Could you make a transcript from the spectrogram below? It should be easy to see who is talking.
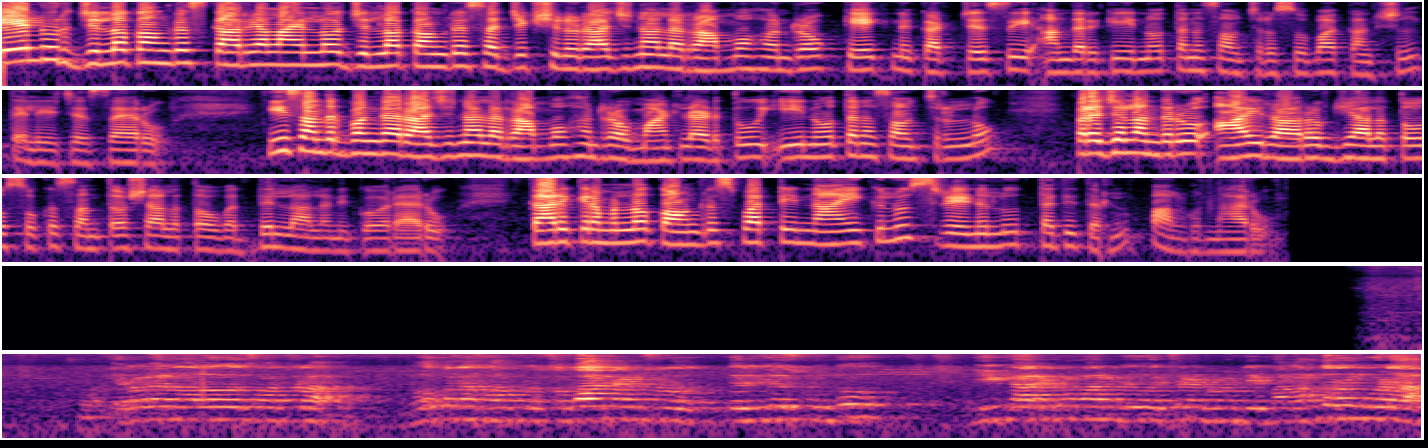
Speaker 1: ఏలూరు జిల్లా కాంగ్రెస్ కార్యాలయంలో జిల్లా కాంగ్రెస్ అధ్యక్షులు రాజనాల రామ్మోహన్ రావు కేక్ను కట్ చేసి అందరికీ నూతన సంవత్సర శుభాకాంక్షలు తెలియజేశారు. ఈ సందర్భంగా రాజనాల రామ్మోహన్ రావు మాట్లాడుతూ ఈ నూతన సంవత్సరంలో ప్రజలందరూ ఆయుర ఆరోగ్యాలతో సుఖ సంతోషాలతో వర్దిల్లాలని కోరారు. కార్యక్రమంలో కాంగ్రెస్ పార్టీ నాయకులు శ్రేణులు తదితరులు పాల్గొన్నారు.
Speaker 2: ఇరవై సంవత్సర నూతన సంవత్సర శుభాకాంక్షలు తెలియజేసుకుంటూ ఈ కార్యక్రమానికి వచ్చినటువంటి మనందరం కూడా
